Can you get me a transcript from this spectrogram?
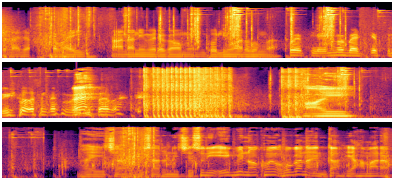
चला जा भाई आना नहीं मेरे गाँव में गोली मार दूँगा। कोई प्लेन में बैठ के फ्री होने मिलता ना। भाई भाई चारों के चारों नीचे। सुनिए एक भी नॉक हो, होगा ना इनका या हमारा?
